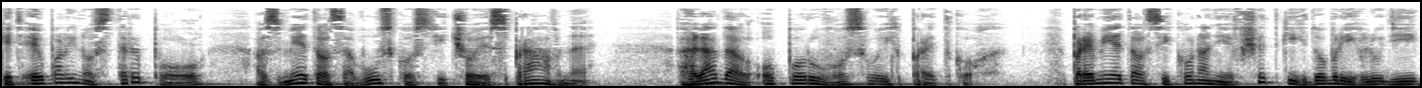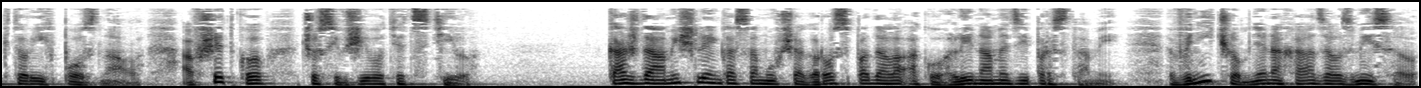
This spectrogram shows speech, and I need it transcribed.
Keď Eupalino strpol a zmietal sa v úzkosti, čo je správne, hľadal oporu vo svojich predkoch. Premietal si konanie všetkých dobrých ľudí, ktorých poznal a všetko, čo si v živote ctil – Každá myšlienka sa mu však rozpadala ako hlina medzi prstami. V ničom nenachádzal zmysel.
